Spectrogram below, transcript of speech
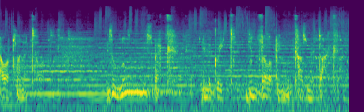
our planet, is a lonely speck in the great enveloping cosmic dark.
